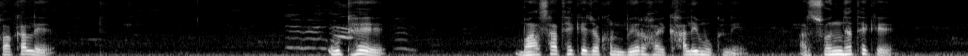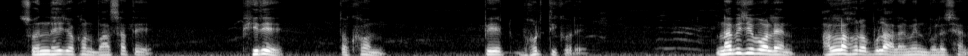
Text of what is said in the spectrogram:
সকালে উঠে বাসা থেকে যখন বের হয় খালি মুখ নিয়ে, আর সন্ধ্যা থেকে সন্ধ্যায় যখন বাসাতে ফিরে তখন পেট ভর্তি করে। নাবিজি বলেন, আল্লাহ রাবুল আলমিন বলেছেন,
